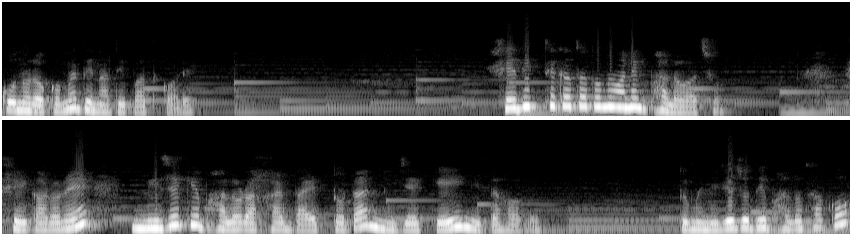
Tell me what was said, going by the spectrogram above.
কোনো রকমে দিনাতিপাত করে। সেদিক থেকে তো তুমি অনেক ভালো আছো। সেই কারণে নিজেকে ভালো রাখার দায়িত্বটা নিজেকেই নিতে হবে। তুমি নিজে যদি ভালো থাকো,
